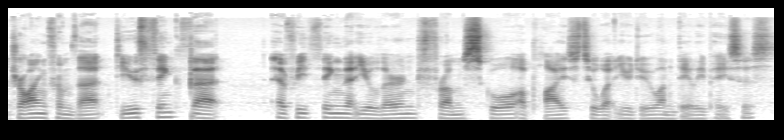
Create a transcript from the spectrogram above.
drawing from that, do you think that everything that you learned from school applies to what you do on a daily basis?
